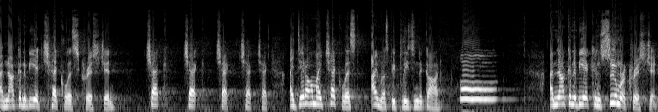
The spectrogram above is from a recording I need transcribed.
I'm not going to be a checklist Christian. Check, check, check, check, check. I did all my checklist. I must be pleasing to God. Oh. I'm not going to be a consumer Christian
